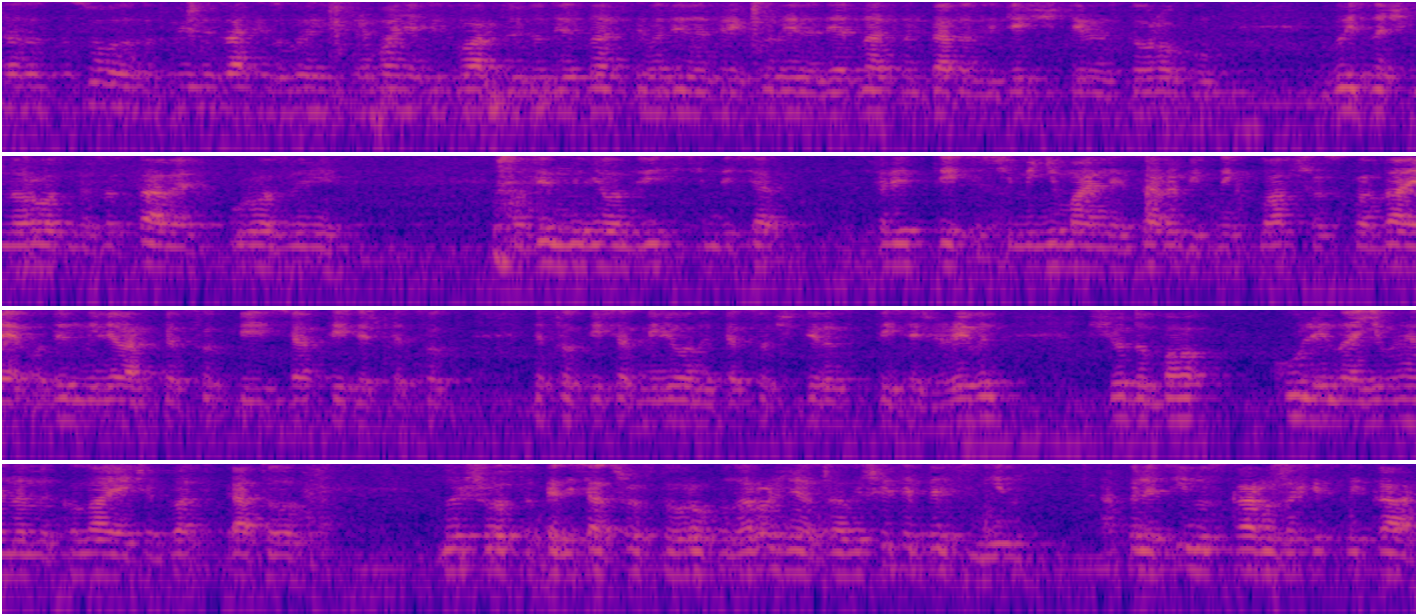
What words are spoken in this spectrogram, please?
та застосовано запобіжний захід у вигляді тримання під вартою до 19 години 3 хвилини 19.05.2014 року визначено розмір застави у розмірі 1 мільйон 273 тисячі мінімальних заробітних плат, що складає 1 мільярд 550 тисяч 500 550 мільйонів 514 тисяч гривень щодо Бакуліна Євгена Миколаївича 25 06.56 року народження залишити без змін. Апеляційну скаргу захисника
